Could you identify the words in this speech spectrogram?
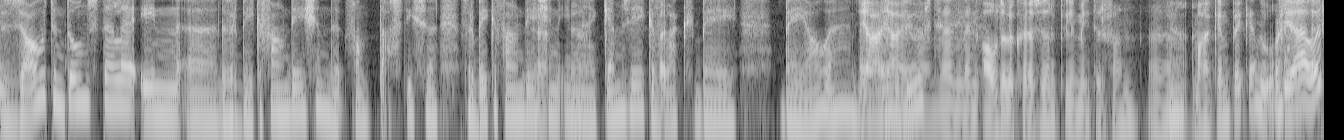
zou tentoonstellen in eh, de Verbeke Foundation, de fantastische Verbeke Foundation in eh Kemzeke, vlak bij, bij jou, hè, bij Ja, jou ja, in de ja. buurt. Mijn, mijn ouderlijk huis is er een kilometer van. Eh, Mag ik hem pikken? gewoon? Ja hoor.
